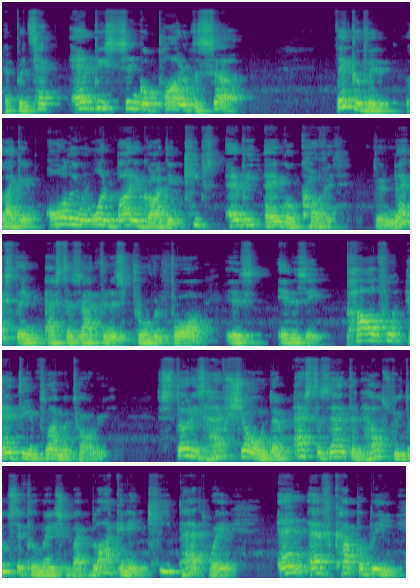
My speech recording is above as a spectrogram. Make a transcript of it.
and protect every single part of the cell. Think of it like an all-in-one bodyguard that keeps every angle covered. The next thing astaxanthin is proven for is it is a powerful anti-inflammatory. Studies have shown that astaxanthin helps reduce inflammation by blocking a key pathway, NF-kappa B,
